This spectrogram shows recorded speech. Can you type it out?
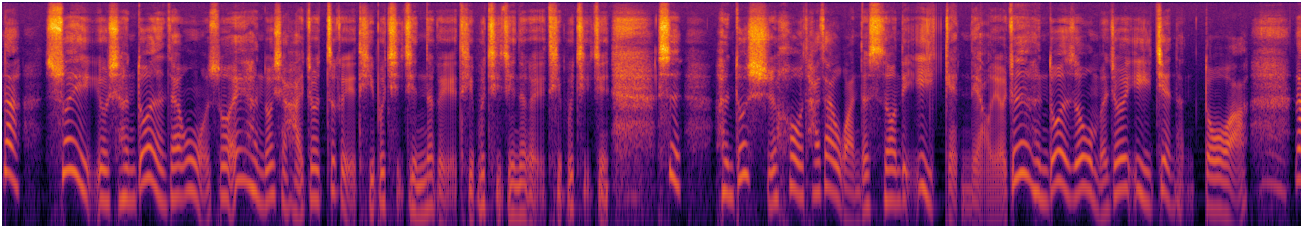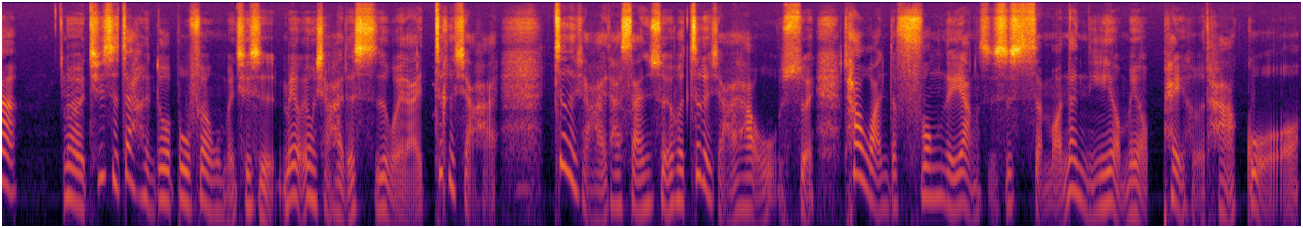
那所以有很多人在问我说：“诶，很多小孩就这个也提不起劲，那个也提不起劲，那个也提不起劲。”是很多时候他在玩的时候，你意见了了，就是很多的时候我们就会意见很多啊。那呃，其实，在很多部分，我们其实没有用小孩的思维来。这个小孩，这个小孩他三岁，或这个小孩他五岁，他玩的疯的样子是什么？那你有没有配合他过？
